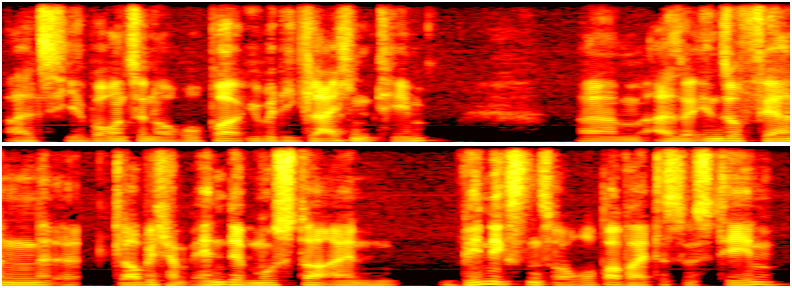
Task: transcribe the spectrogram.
als hier bei uns in Europa über die gleichen Themen. Ähm, also insofern äh, glaube ich, am Ende muss da ein wenigstens europaweites System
